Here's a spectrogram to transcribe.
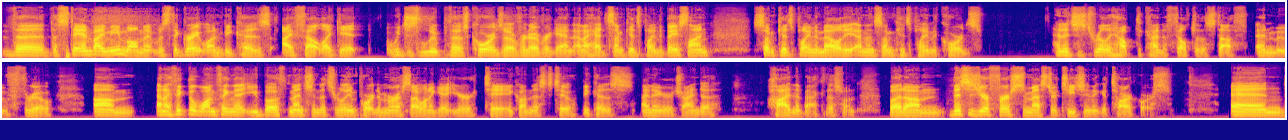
the the stand by me moment was the great one because I felt like it. We just looped those chords over and over again, and I had some kids playing the bass line, some kids playing the melody, and then some kids playing the chords, and it just really helped to kind of filter the stuff and move through. Um, and I think the one thing that you both mentioned that's really important to Marissa, I want to get your take on this too, because I know you're trying to hide in the back of this one. But um, this is your first semester teaching the guitar course. And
